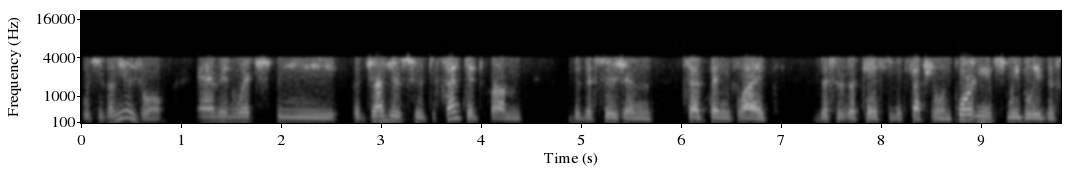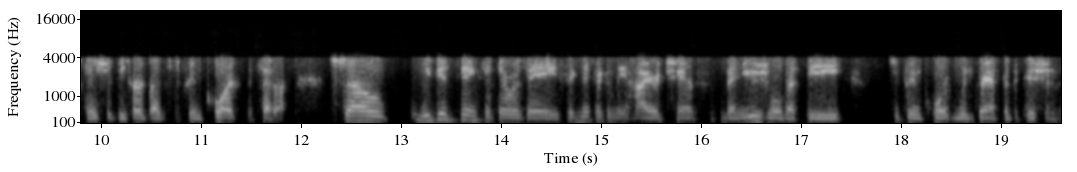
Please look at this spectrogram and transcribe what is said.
which is unusual, and in which the the judges who dissented from the decision said things like, "This is a case of exceptional importance. We believe this case should be heard by the Supreme Court, etc." So we did think that there was a significantly higher chance than usual that the Supreme Court would grant the petition,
